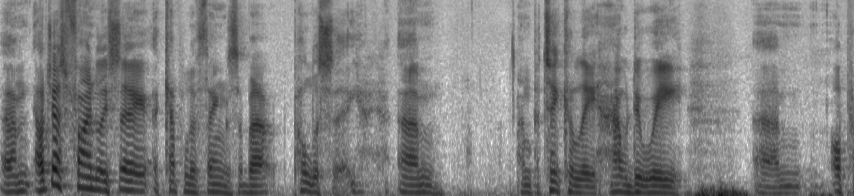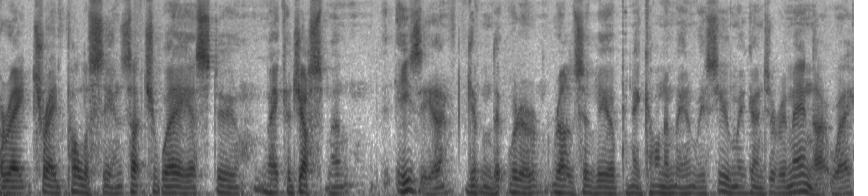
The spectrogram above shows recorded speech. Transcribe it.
Um, I'll just finally say a couple of things about policy, um, and particularly how do we um, operate trade policy in such a way as to make adjustment easier, given that we're a relatively open economy and we assume we're going to remain that way.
